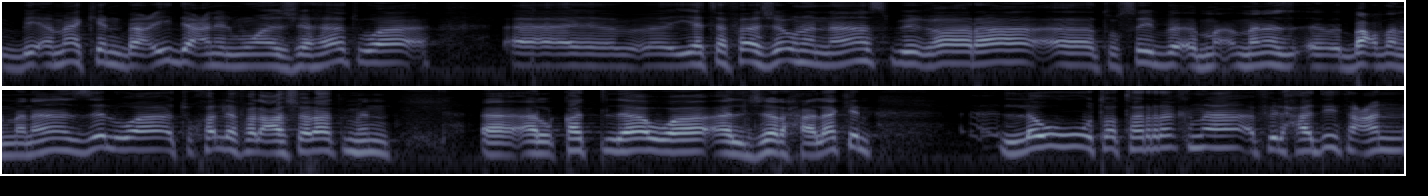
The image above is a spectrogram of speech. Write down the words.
بأماكن بعيدة عن المواجهات و يتفاجؤون الناس بغارة تصيب بعض المنازل وتخلف العشرات من القتلى والجرحى. لكن لو تطرقنا في الحديث عن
